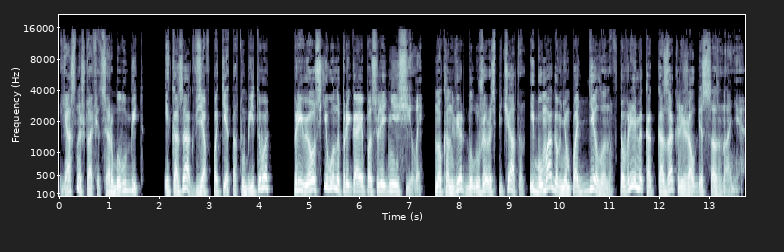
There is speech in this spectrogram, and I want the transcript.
Ясно, что офицер был убит, и казак, взяв пакет от убитого, привез его, напрягая последние силы, но конверт был уже распечатан, и бумага в нем подделана, в то время как казак лежал без сознания.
